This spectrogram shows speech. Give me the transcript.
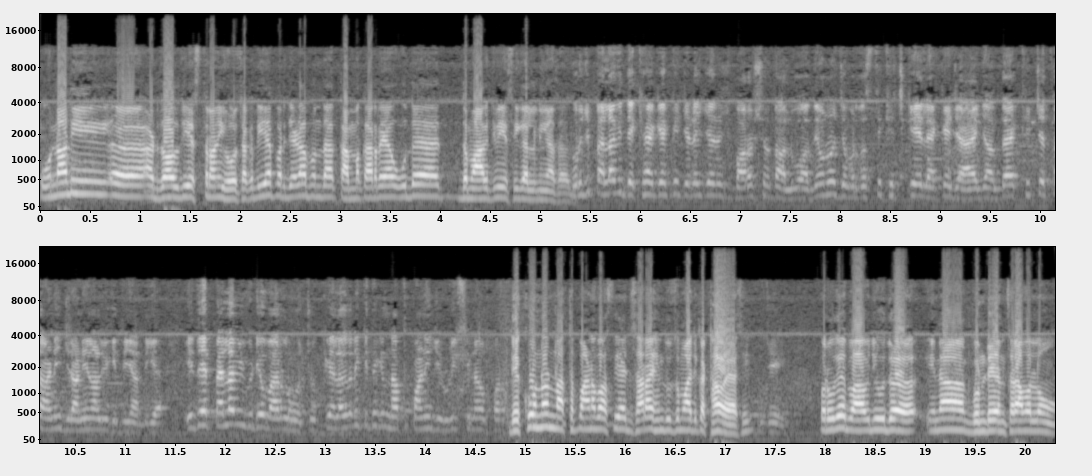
ਉਹਨਾਂ ਦੀ ਅਡਜ਼ੋਲਜੀ ਇਸ ਤਰ੍ਹਾਂ ਦੀ ਹੋ ਸਕਦੀ ਹੈ ਪਰ ਜਿਹੜਾ ਬੰਦਾ ਕੰਮ ਕਰ ਰਿਹਾ ਉਹਦੇ ਦਿਮਾਗ 'ਚ ਵੀ ਐਸੀ ਗੱਲ ਨਹੀਂ ਆ ਸਕਦੀ। ਗੁਰੂ ਜੀ ਪਹਿਲਾਂ ਵੀ ਦੇਖਿਆ ਗਿਆ ਕਿ ਜਿਹੜੇ ਜਿਹੜੇ ਬਾਹਰੋਂ ਸ਼ਰਧਾਲੂ ਆਉਂਦੇ ਆ, ਉਹਨਾਂ ਨੂੰ ਜ਼ਬਰਦਸਤੀ ਖਿੱਚ ਕੇ ਲੈ ਕੇ ਜਾਇਆ ਜਾਂਦਾ ਹੈ ਖਿੱਚ ਤਾਣੀ ਜਨਾਨੀ ਨਾਲ ਵੀ ਕੀਤੀ ਜਾਂਦੀ ਹੈ। ਇਹਦੇ ਪਹਿਲਾਂ ਵੀ ਵੀਡੀਓ ਵਾਇਰਲ ਹੋ ਚੁੱਕੀ ਹੈ ਲੱਗਦਾ ਨਹੀਂ ਕਿਤੇ ਕਿ ਨੱਥ ਪਾਣੀ ਜ਼ਰੂਰੀ ਸੀ ਨਾ ਉੱਪਰ। ਦੇਖੋ ਉਹਨਾਂ ਨੂੰ ਨੱਥ ਪਾਉਣ ਵਾਸਤੇ ਅੱਜ ਸਾਰਾ ਹਿੰਦੂ ਸਮਾਜ ਇਕੱਠਾ ਹੋਇਆ ਸੀ। ਜੀ। ਪਰ ਉਹਦੇ ਬਾਵਜੂਦ ਇਹਨਾਂ ਗੁੰਡੇ ਅੰਸਰਾਂ ਵੱਲੋਂ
